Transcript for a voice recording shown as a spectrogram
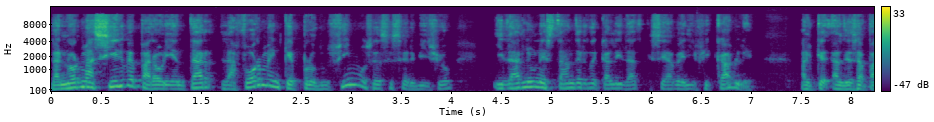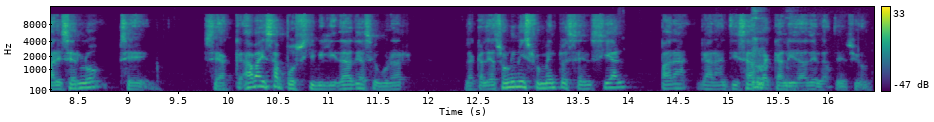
La norma sirve para orientar la forma en que producimos ese servicio y darle un estándar de calidad que sea verificable al, que, al desaparecerlo se, se acaba esa posibilidad de asegurar la calidad. Son un instrumento esencial para garantizar la calidad de la atención.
